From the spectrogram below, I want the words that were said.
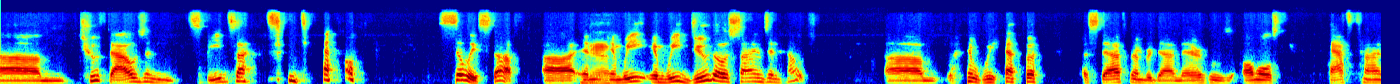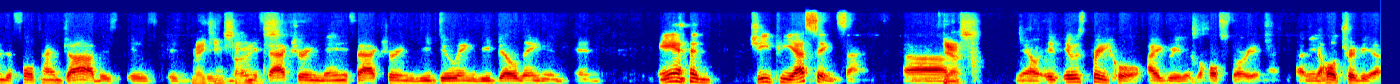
Um, 2,000 speed signs in town. Silly stuff. Uh, and, Yeah. and we and we do those signs in house. Um, we have a, a staff member down there who's almost half time to full time job is is, is Making is manufacturing, manufacturing, redoing, rebuilding, and and and GPSing signs. Um, yes. you know, it, it was pretty cool. I agree. There's a whole story in that. I mean, a whole trivia.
